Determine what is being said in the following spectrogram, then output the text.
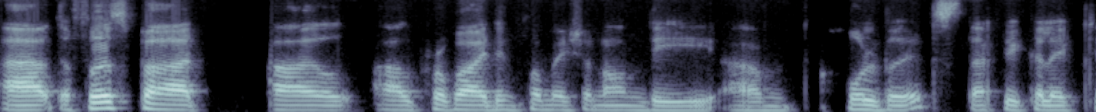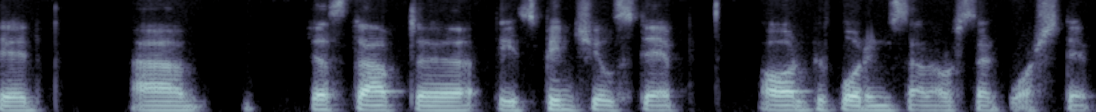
Uh, the first part, I'll I'll provide information on the um, whole birds that we collected um, just after the spin chill step or before inside outside wash step.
